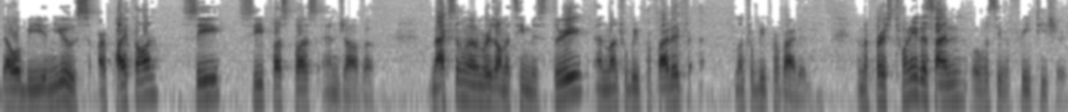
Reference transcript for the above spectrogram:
that will be in use are Python, C, C++, and Java. Maximum members on the team is three, and lunch will be provided. Lunch will be provided, and the first 20 to sign will receive a free T-shirt.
